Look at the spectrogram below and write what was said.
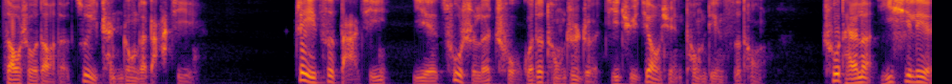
遭受到的最沉重的打击。这一次打击。也促使了楚国的统治者汲取教训，痛定思痛，出台了一系列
